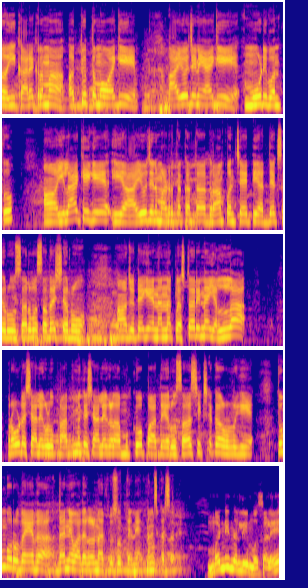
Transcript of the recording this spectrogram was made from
ಇವತ್ತು ಈ ಕಾರ್ಯಕ್ರಮ ಅತ್ಯುತ್ತಮವಾಗಿ ಆಯೋಜನೆಯಾಗಿ ಮೂಡಿ ಬಂತು. ಇಲಾಖೆಗೆ ಈ ಆಯೋಜನೆ ಮಾಡಿರ್ತಕ್ಕಂಥ ಗ್ರಾಮ ಪಂಚಾಯತಿ ಅಧ್ಯಕ್ಷರು, ಸರ್ವ ಸದಸ್ಯರು ಜೊತೆಗೆ ನನ್ನ ಕ್ಲಸ್ಟರಿನ ಎಲ್ಲ ಪ್ರೌಢಶಾಲೆಗಳು, ಪ್ರಾಥಮಿಕ ಶಾಲೆಗಳ ಮುಖ್ಯೋಪಾಧ್ಯಾಯರು ಸಹಶಿಕ್ಷಕರಿಗೆ ತುಂಬು ಹೃದಯದ ಧನ್ಯವಾದಗಳನ್ನು ಅರ್ಪಿಸುತ್ತೇನೆ. ನಮಸ್ಕಾರ ಸರ್. ಮಣ್ಣಿನಲ್ಲಿ ಮೊಸಳೆ,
